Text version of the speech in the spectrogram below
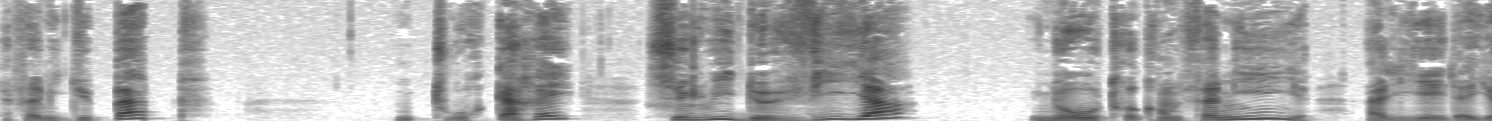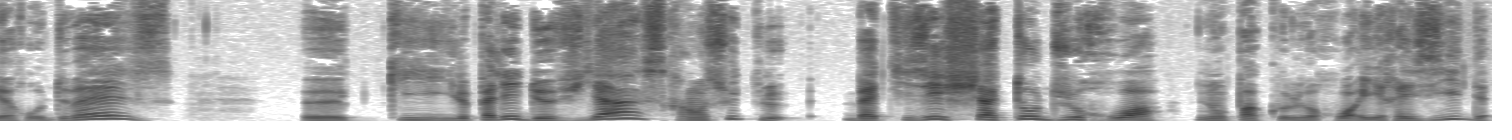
la famille du pape, une tour carrée, celui de Villa, une autre grande famille, alliée d'ailleurs aux Duez, euh, qui le palais de Villa sera ensuite baptisé Château du Roi, non pas que le roi y réside,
